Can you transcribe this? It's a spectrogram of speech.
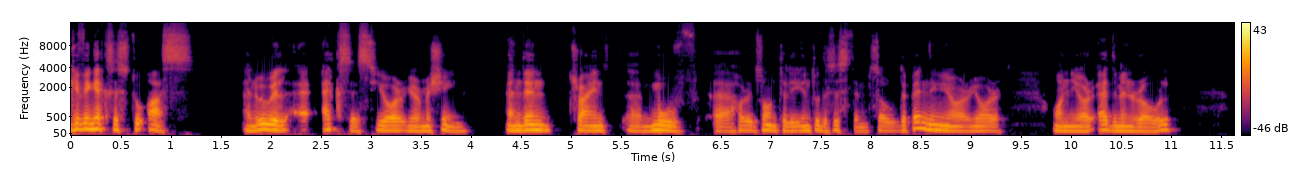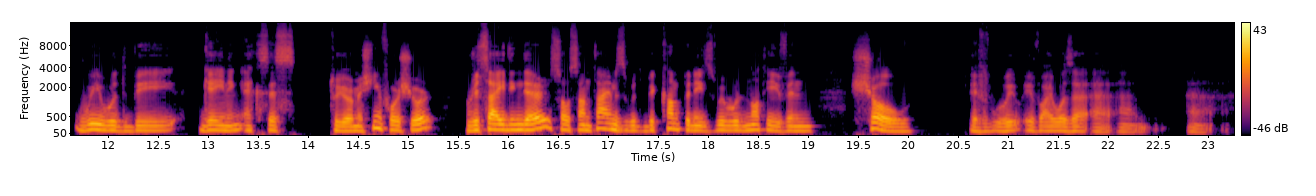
giving access to us and we will a- access your, your machine and then try and uh, move uh, horizontally into the system. So depending your, your, on your admin role, we would be gaining access to your machine for sure, residing there. So sometimes with big companies, we would not even show if we, if I was a, a, um, a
